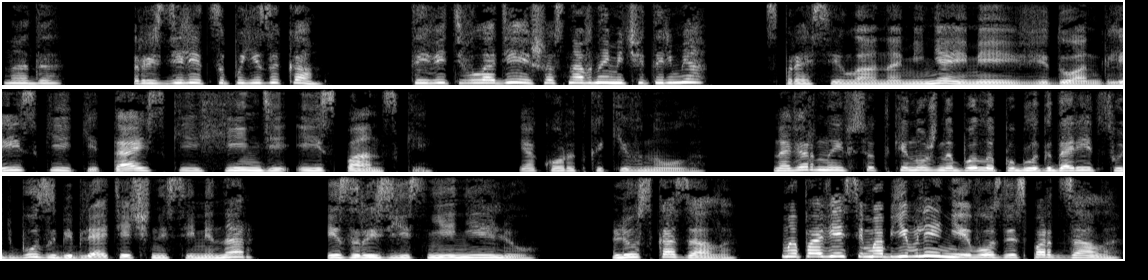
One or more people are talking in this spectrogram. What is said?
«Надо разделиться по языкам. Ты ведь владеешь основными четырьмя?» — спросила она меня, имея в виду английский, китайский, хинди и испанский. Я коротко кивнула. Наверное, все-таки нужно было поблагодарить судьбу за библиотечный семинар и за разъяснение Лю. Лю сказала, «Мы повесим объявление возле спортзала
